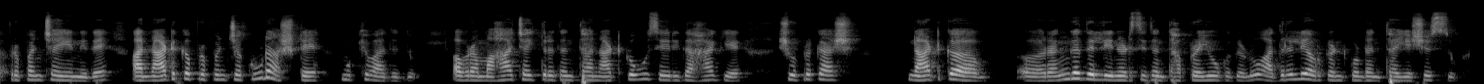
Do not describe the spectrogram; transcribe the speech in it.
ಪ್ರಪಂಚ ಏನಿದೆ, ಆ ನಾಟಕ ಪ್ರಪಂಚ ಕೂಡ ಅಷ್ಟೇ ಮುಖ್ಯವಾದದ್ದು. ಅವರ ಮಹಾಚೈತ್ರದಂಥ ನಾಟಕವೂ ಸೇರಿದ ಹಾಗೆ ಶಿವಪ್ರಕಾಶ್ ನಾಟಕ ರಂಗದಲ್ಲಿ ನಡೆಸಿದಂತಹ ಪ್ರಯೋಗಗಳು, ಅದರಲ್ಲಿ ಅವ್ರು ಕಂಡುಕೊಂಡಂಥ ಯಶಸ್ಸು.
